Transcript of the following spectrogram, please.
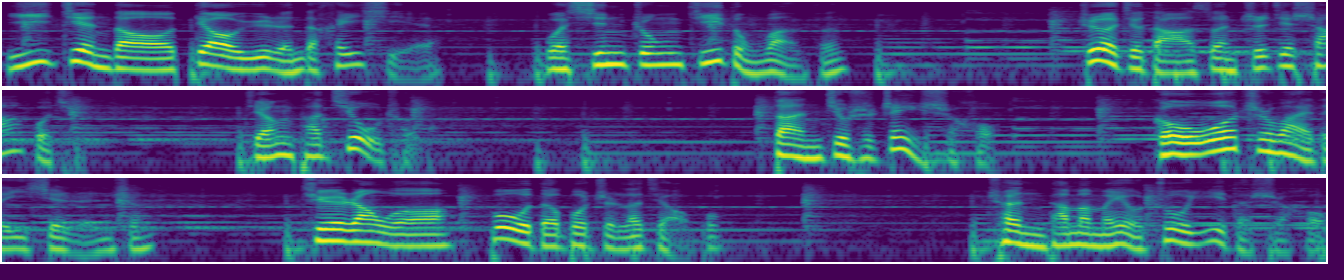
一见到钓鱼人的黑血，我心中激动万分，这就打算直接杀过去，将他救出来。但就是这时候，狗窝之外的一些人声，却让我不得不止了脚步。趁他们没有注意的时候，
